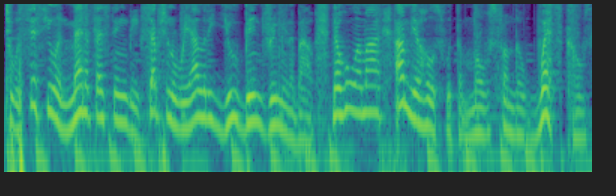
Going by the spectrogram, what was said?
to assist you in manifesting the exceptional reality you've been dreaming about. Now, who am I? I'm your host with the most from the West Coast,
